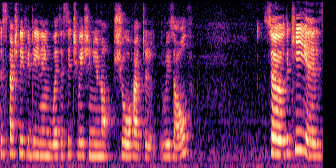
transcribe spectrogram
especially if you're dealing with a situation you're not sure how to resolve. So the key is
